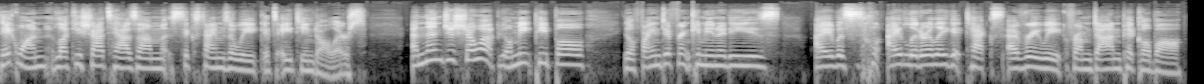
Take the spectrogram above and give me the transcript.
Take one. Lucky Shots has them six times a week. It's $18. And then just show up. You'll meet people. You'll find different communities. I was, I literally get texts every week from Don Pickleball,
